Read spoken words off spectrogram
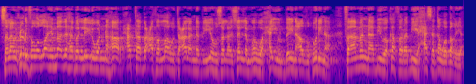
wuxuu ihi fawallaahi ma dahaba alleylu wاnnahaar xataa bacaa allahu tacaala nabiyahu sal slam wahuwa xayun bayna adhurina faaamanaa bihi wakafara bihi xasada wabaqya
